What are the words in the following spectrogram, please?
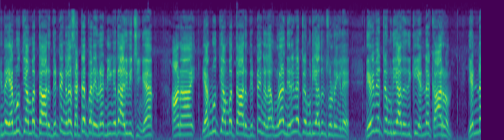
இந்த இரநூத்தி ஐம்பத்தாறு திட்டங்களை சட்டப்பேரவையில் நீங்க தான் அறிவிச்சீங்க ஆனால் இரநூத்தி ஐம்பத்தாறு திட்டங்களை உங்களால் நிறைவேற்ற முடியாதுன்னு சொல்றீங்களே நிறைவேற்ற முடியாததுக்கு என்ன காரணம்? என்ன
